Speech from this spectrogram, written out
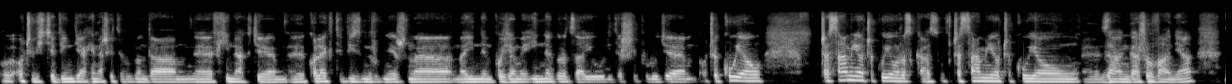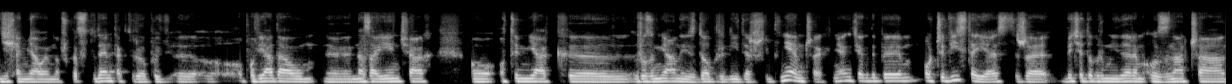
oczywiście w Indiach, inaczej to wygląda e, w Chinach, gdzie e, kolektywizm również na, na innym poziomie, innego rodzaju leadershipu ludzie oczekują. Czasami oczekują rozkazów, czasami oczekują zaangażowania. Dzisiaj miałem na przykład studenta, który opowiadał na zajęciach o, o tym, jak rozumiany jest dobry lider leadership w Niemczech, nie? gdzie gdyby oczywiste jest, że bycie dobrym liderem oznacza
